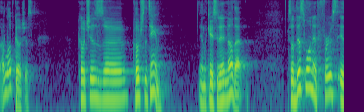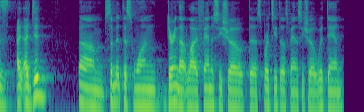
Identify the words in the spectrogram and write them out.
I love coaches coaches uh, coach the team. In the case you didn't know that. So this one at first is I, I did um, submit this one during that live fantasy show, the Sports Ethos fantasy show with Dan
